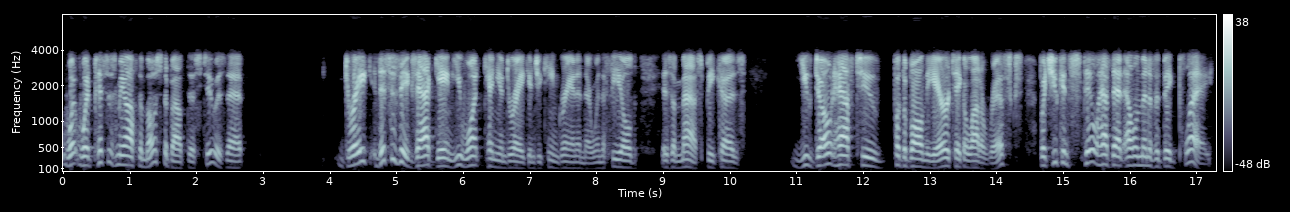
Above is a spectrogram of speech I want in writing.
what what pisses me off the most about this too is that Drake, this is the exact game you want Kenyan Drake and Jakeem Grant in there when the field is a mess because you don't have to put the ball in the air or take a lot of risks, but you can still have that element of a big play.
